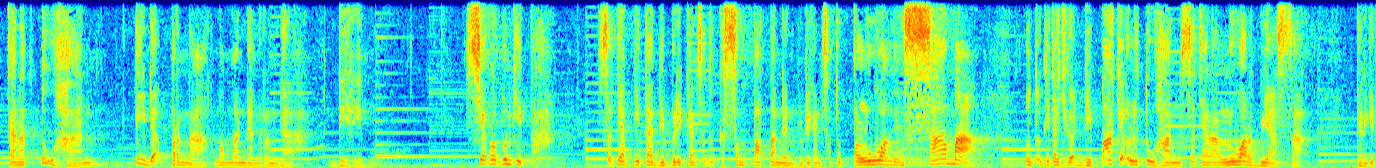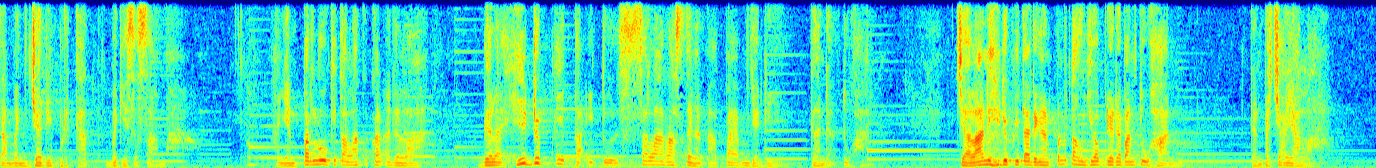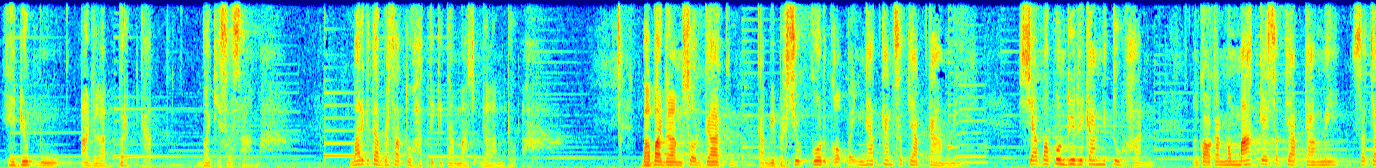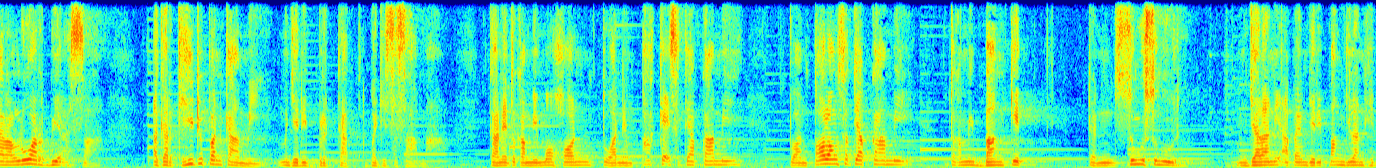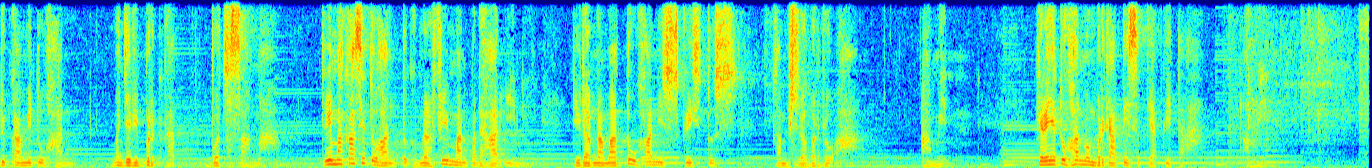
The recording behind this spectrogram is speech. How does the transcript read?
Karena Tuhan tidak pernah memandang rendah dirimu siapa pun kita, setiap kita diberikan satu kesempatan dan diberikan satu peluang yang sama untuk kita juga dipakai oleh Tuhan secara luar biasa dan kita menjadi berkat bagi sesama. Hanya yang perlu kita lakukan adalah bela hidup kita itu selaras dengan apa yang menjadi kehendak Tuhan. Jalani hidup kita dengan penuh tanggung jawab di hadapan Tuhan dan percayalah hidupmu adalah berkat bagi sesama. Mari kita bersatu hati kita masuk dalam doa. Bapa dalam sorga kami bersyukur kau mengingatkan setiap kami. Siapa pun diri kami Tuhan, Engkau akan memakai setiap kami secara luar biasa agar kehidupan kami menjadi berkat bagi sesama. Karena itu kami mohon Tuhan yang pakai setiap kami, Tuhan tolong setiap kami untuk kami bangkit dan sungguh-sungguh menjalani apa yang menjadi panggilan hidup kami Tuhan, menjadi berkat buat sesama. Terima kasih Tuhan untuk kebenaran firman pada hari ini. Di dalam nama Tuhan Yesus Kristus, kami sudah berdoa. Amin. Kiranya Tuhan memberkati setiap kita.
